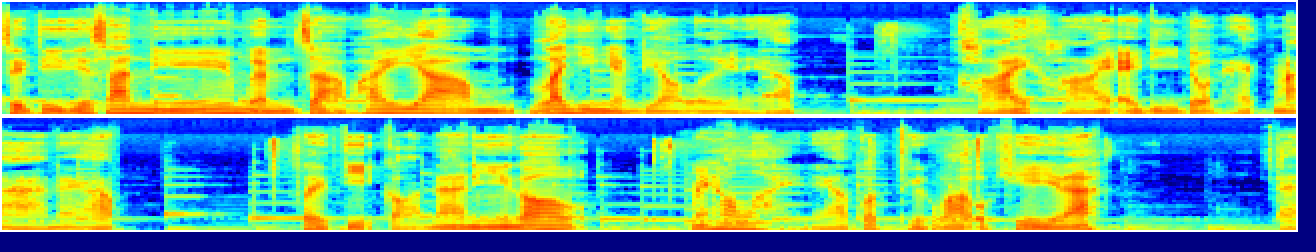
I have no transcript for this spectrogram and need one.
สถิติที่สั้นนี้เหมือนจะพยายามไล่ยิงอย่างเดียวเลยนะครับ คล้ายคล้าย ID โดนแฮกมานะครับ สถิติก่อนหน้านี้ก็ไม่เท่าไหร่นะครับ ก็ถือว่าโอเคนะ แต่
